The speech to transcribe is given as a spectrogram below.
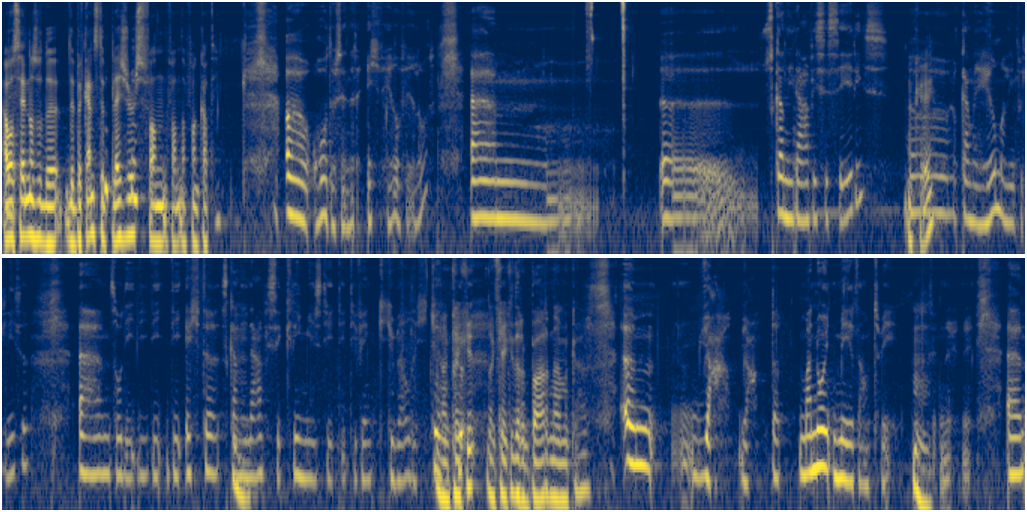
En wat zijn dan zo de, de bekendste pleasures van, van, van Cathy? Uh, oh, er zijn er echt heel veel hoor. Um, uh, Scandinavische series. Okay. Uh, ik kan me helemaal in verliezen. Um, zo die, die, die, die echte Scandinavische mm. crimies, die, die, die vind ik geweldig. Dan kijk, je, dan kijk je er een paar naar elkaar? Um, ja, ja dat, maar nooit meer dan twee. Hmm. Nee, nee. Um,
